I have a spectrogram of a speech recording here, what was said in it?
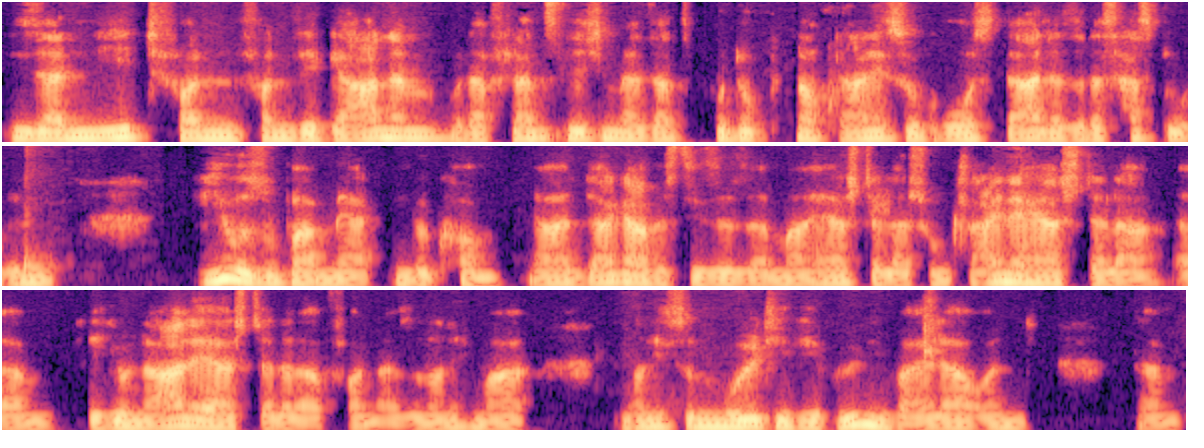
dieser Need von, von veganem oder pflanzlichem Ersatzprodukt noch gar nicht so groß da. Also das hast du in Bio-Supermärkten bekommen. Ja, da gab es diese mal, Hersteller, schon kleine Hersteller, ähm, regionale Hersteller davon, also noch nicht mal, noch nicht so ein Multi wie Rügenwalder und ähm,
